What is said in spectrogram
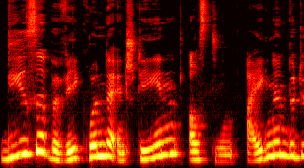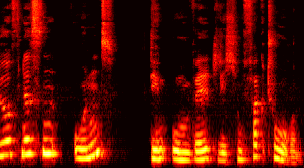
Diese Beweggründe entstehen aus den eigenen Bedürfnissen und den umweltlichen Faktoren.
